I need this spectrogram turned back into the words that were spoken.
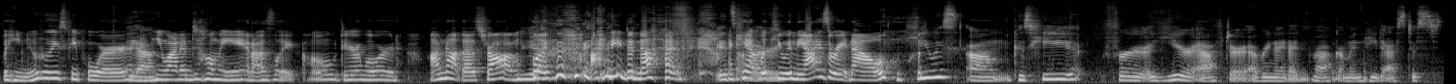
But he knew who these people were, Yeah. and he wanted to tell me, and I was like, "Oh dear Lord, I'm not that strong. Like, I need to not. I can't look you in the eyes right now. He was um because he for a year after every night I'd rock him and he'd ask us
